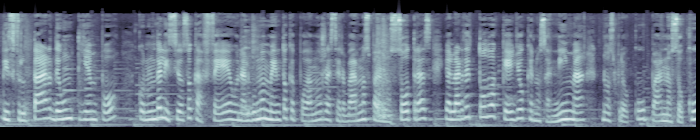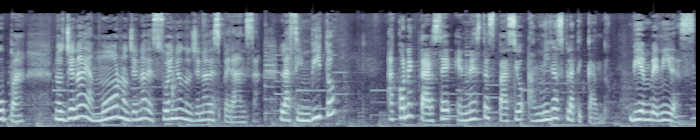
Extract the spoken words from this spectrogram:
disfrutar de un tiempo con un delicioso café o en algún momento que podamos reservarnos para nosotras y hablar de todo aquello que nos anima, nos preocupa, nos ocupa, nos llena de amor, nos llena de sueños, nos llena de esperanza. Las invito a conectarse en este espacio Amigas Platicando. Bienvenidas.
